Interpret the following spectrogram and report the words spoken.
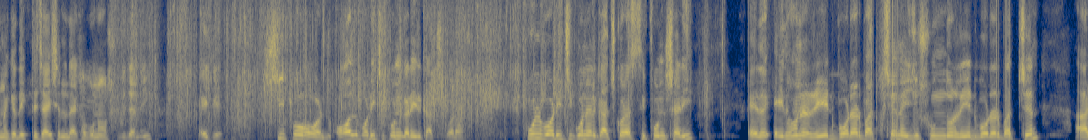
অনেকে দেখতে চাইছেন, দেখাবো না, অসুবিধা নেই। এই যে শিফন অল বডি চিকনকারির কাজ করা। ফুল বডি চিকনের কাজ করা শিফন শাড়ি। এই এই ধরনের রেড বর্ডার পাচ্ছেন, এই যে সুন্দর রেড বর্ডার পাচ্ছেন, আর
